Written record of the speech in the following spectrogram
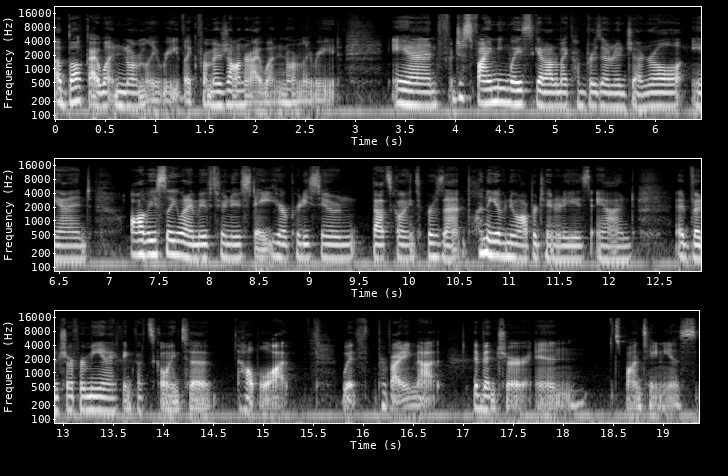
a book i wouldn't normally read like from a genre i wouldn't normally read and just finding ways to get out of my comfort zone in general and obviously when i move to a new state here pretty soon that's going to present plenty of new opportunities and adventure for me and i think that's going to help a lot with providing that adventure and spontaneous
